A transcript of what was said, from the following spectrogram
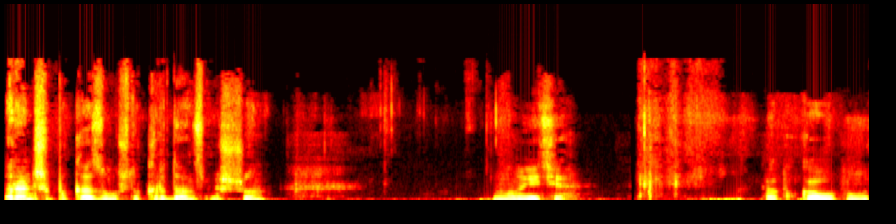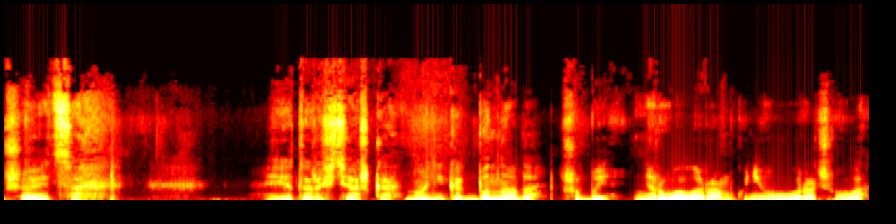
раньше показывал, что кардан смешон. Ну эти, как у кого получается. И это растяжка. Но они как бы надо, чтобы не рвала рамку, не выворачивала.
